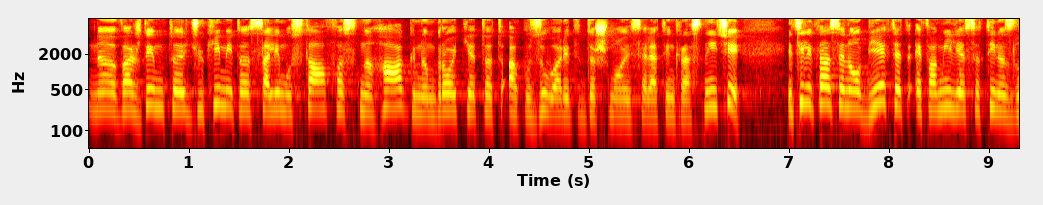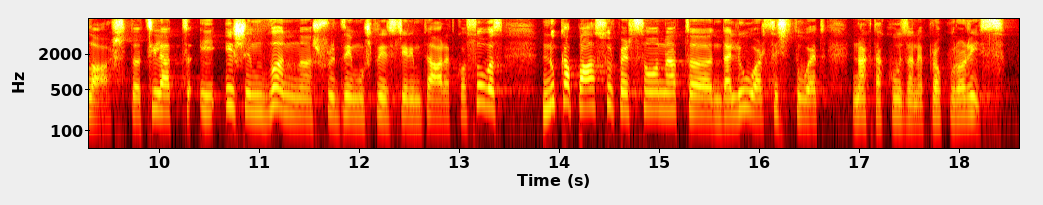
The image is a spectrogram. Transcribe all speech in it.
Në vazhdim të gjykimit të Salih Mustafës në Hagë në mbrojtje të të akuzuarit dëshmoi Selatin Krasniqi, i cili tha se në objektet e familjes së tij në Zllashë, të cilat i ishin dhënë në shfrytëzim Ushtrisë Çlirimtare të Kosovës, nuk ka pasur persona të ndaluar siç thuhet në aktakuzën e prokurorisë.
